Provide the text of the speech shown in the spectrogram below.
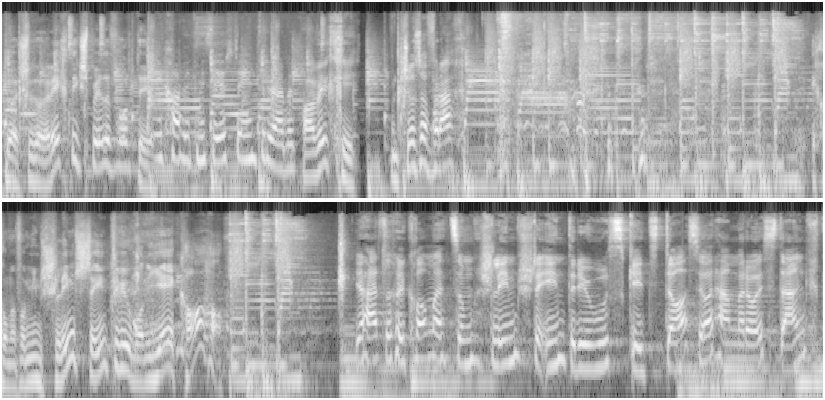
Du hast schon einen richtigen Spieler vor dir. Ich habe heute mein erstes Interview. Ah, wirklich? Und schon so frech? Ich komme von meinem schlimmsten Interview, das ich je hatte. Ja, herzlich willkommen zum schlimmsten Interview, das es gibt. Dieses Jahr haben wir uns gedacht,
